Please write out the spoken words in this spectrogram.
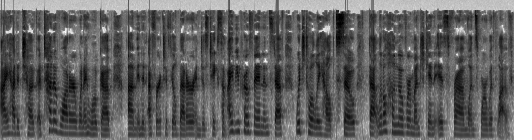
I had to chug a ton of water when I woke up um, in an effort to feel better and just take some ibuprofen and stuff, which totally helped. So that little hungover munchkin is from Once More with Love.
